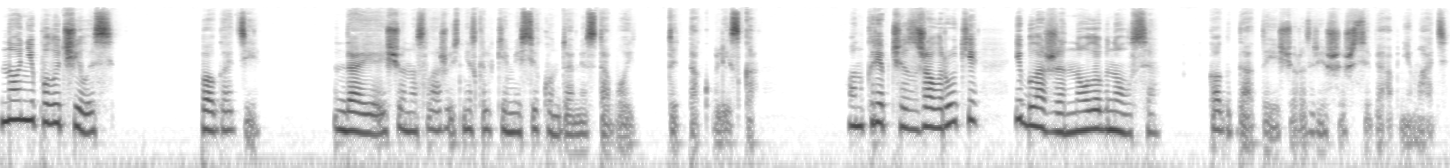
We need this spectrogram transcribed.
но не получилось. «Погоди. Да, я еще наслажусь несколькими секундами с тобой. Ты так близко». Он крепче сжал руки, и блаженно улыбнулся. «Когда ты еще разрешишь себя обнимать?»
